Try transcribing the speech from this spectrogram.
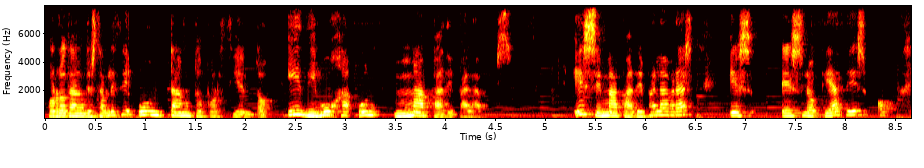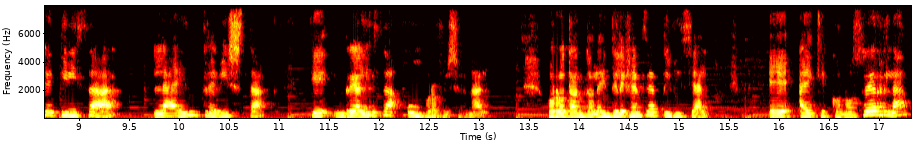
Por lo tanto, establece un tanto por ciento y dibuja un mapa de palabras. Ese mapa de palabras es, es lo que hace es objetivizar la entrevista que realiza un profesional. Por lo tanto, la inteligencia artificial eh, hay que conocerla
